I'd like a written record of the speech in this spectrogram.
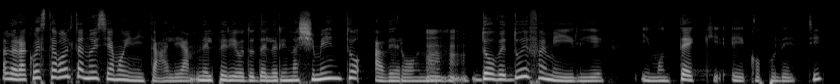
allora, questa volta noi siamo in Italia, nel periodo del Rinascimento a Verona. Mhm. dove due famiglie, i Montecchi e i Copoletti,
